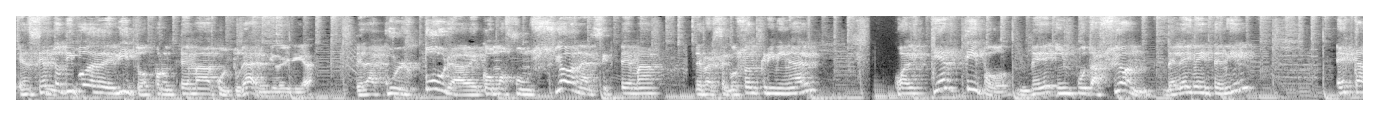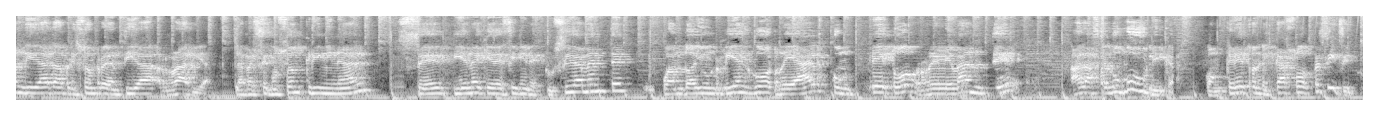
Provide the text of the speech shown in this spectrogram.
En cierto tipo de delitos, por un tema cultural, yo diría, de la cultura de cómo funciona el sistema de persecución criminal, cualquier tipo de imputación de ley 20.000 es candidata a prisión preventiva rápida. La persecución criminal se tiene que definir exclusivamente cuando hay un riesgo real, concreto, relevante a la salud pública, concreto en el caso específico.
